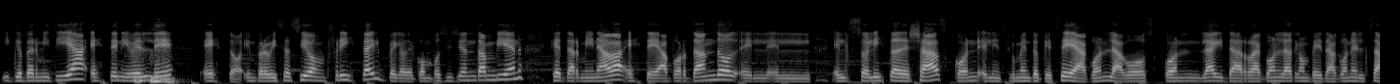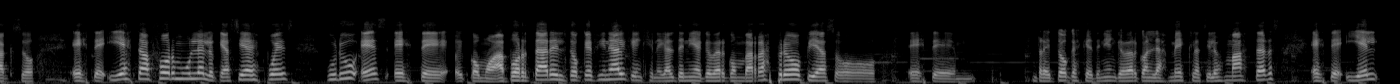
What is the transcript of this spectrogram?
y que permitía este nivel de esto, improvisación, freestyle, pero de composición también, que terminaba este, aportando el, solista de jazz con el instrumento que sea, con la voz, con la guitarra, con la trompeta, con el saxo. Este, y esta fórmula lo que hacía después Guru es este, como aportar el toque final, que en general tenía que ver con barras propias o este, retoques que tenían que ver con las mezclas y los masters, este, y él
